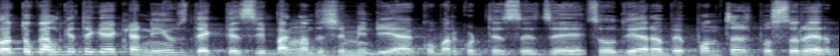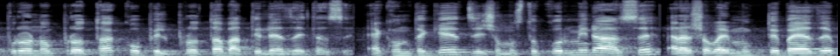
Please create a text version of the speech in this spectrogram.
গতকালকে থেকে একটা নিউজ দেখতেছি বাংলাদেশের মিডিয়া কভার করতেছে যে সৌদি আরবে পঞ্চাশ বছরের পুরনো প্রথা কপিল প্রথা বাতিল হয়ে যাইতেছে। এখন থেকে যে সমস্ত কর্মীরা আছে, এরা সবাই মুক্তি পাইয়া যাব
